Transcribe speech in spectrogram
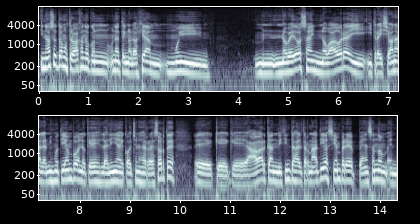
Y nosotros estamos trabajando con una tecnología muy novedosa, innovadora y, tradicional al mismo tiempo en lo que es las líneas de colchones de resorte eh, que, abarcan distintas alternativas, siempre pensando en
